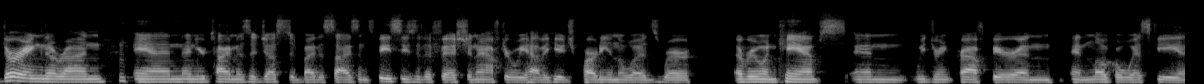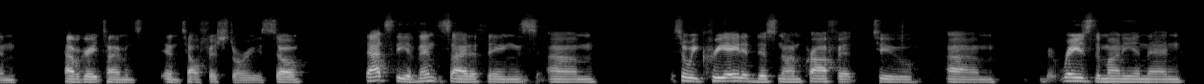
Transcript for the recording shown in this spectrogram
during the run, and then your time is adjusted by the size and species of the fish. And after, we have a huge party in the woods where everyone camps and we drink craft beer and and local whiskey and have a great time and, and tell fish stories. So that's the event side of things. Um, so we created this nonprofit to um, raise the money and then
